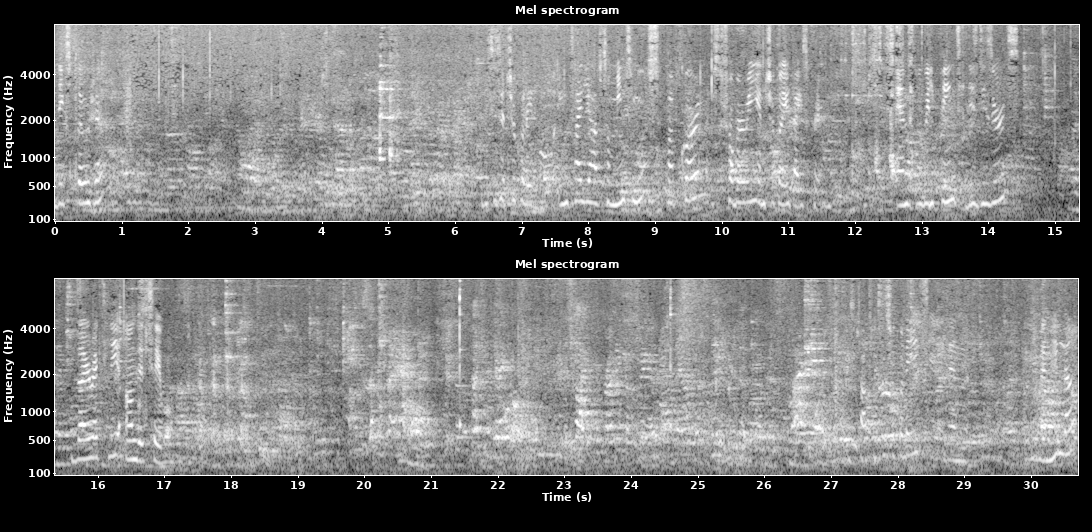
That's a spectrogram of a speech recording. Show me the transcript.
with the explosion. This is a chocolate ball. Inside you have some mint mousse, popcorn, strawberry and chocolate ice cream. And we will paint these desserts directly on the table. We start with chocolate, then vanilla,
